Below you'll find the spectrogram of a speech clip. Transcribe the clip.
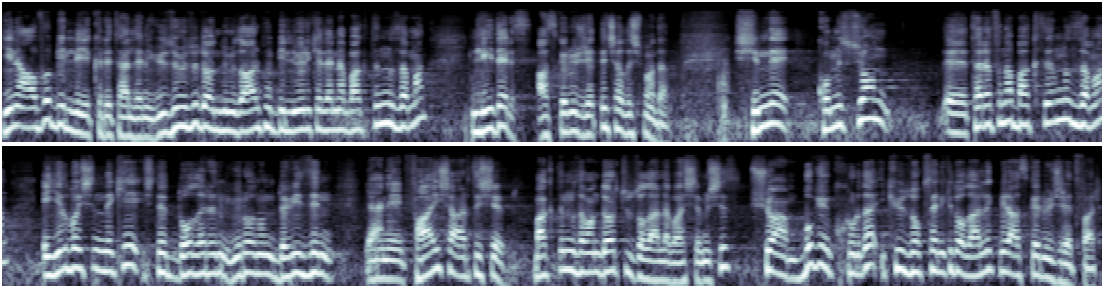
yine Avrupa Birliği kriterlerine yüzümüzü döndüğümüz Avrupa Birliği ülkelerine baktığımız zaman lideriz asgari ücretli çalışmada. Şimdi komisyon e, tarafına baktığımız zaman e, yılbaşındaki işte doların, euronun, dövizin yani fahiş artışı baktığımız zaman 400 dolarla başlamışız. Şu an bugün kurda 292 dolarlık bir asgari ücret var.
